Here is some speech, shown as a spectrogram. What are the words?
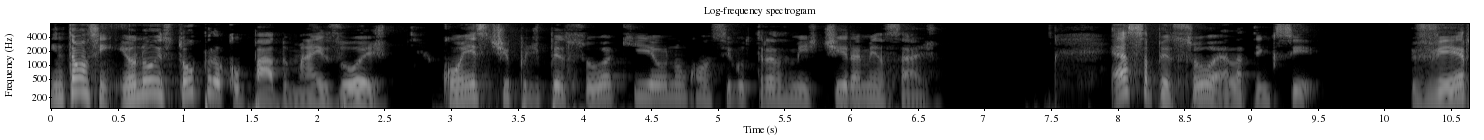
Então, assim, eu não estou preocupado mais hoje com esse tipo de pessoa que eu não consigo transmitir a mensagem. Essa pessoa, ela tem que se ver,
